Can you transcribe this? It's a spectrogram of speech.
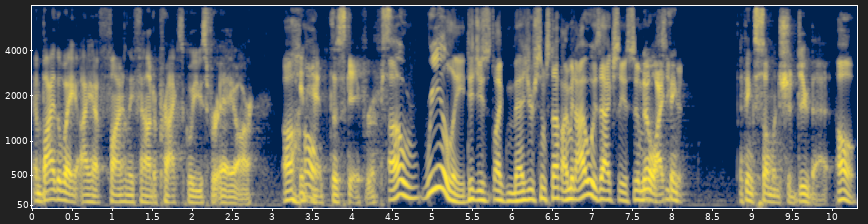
And by the way, I have finally found a practical use for AR. Oh. Enhanced escape rooms. Oh, really? Did you like measure some stuff? I mean, I was actually assuming. no, I secret- think I think someone should do that. Oh,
